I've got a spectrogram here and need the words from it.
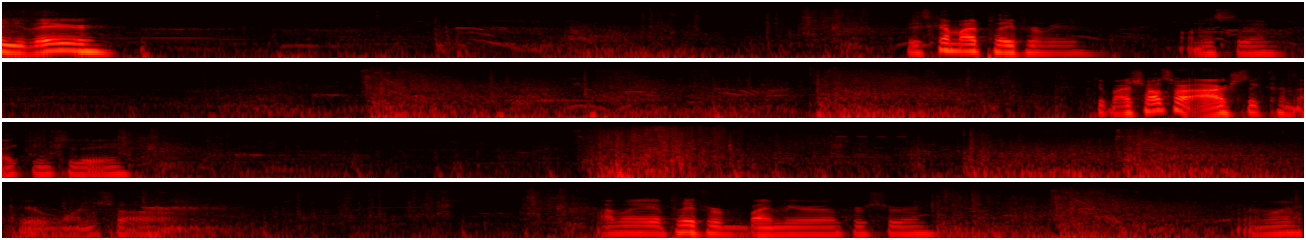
Are you there? This guy might play for me, honestly. Dude, my shots are actually connecting today. Here, one shot. I'm gonna get play for Bimira for sure. Never mind.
